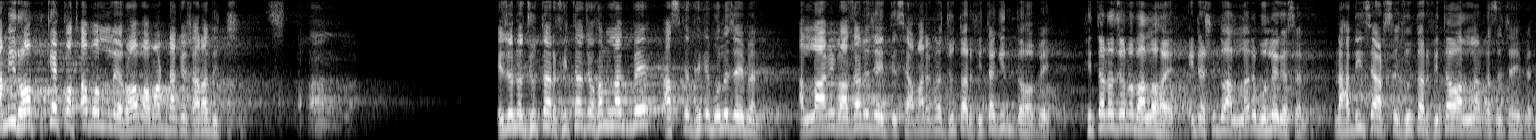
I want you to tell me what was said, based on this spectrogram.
আমি রবকে কথা বললে রব আমার ডাকে সাড়া দিচ্ছে? এই জন্য জুতার ফিতা যখন লাগবে, আজকে থেকে বলে যাইবেন, আল্লাহ, আমি বাজারে যাইতেছি, আমার একটা জুতার ফিতা কিনতে হবে। ফিতাটা যেন ভালো হয়। এটা শুধু আল্লাহরে বলে গেছেন, না, হাদিসে আসছে, জুতার ফিতাও আল্লাহর কাছে চাইবেন।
